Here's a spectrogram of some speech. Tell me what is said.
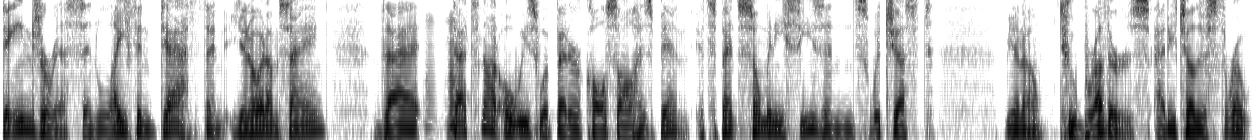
dangerous and life and death and you know what I'm saying that mm-hmm. that's not always what Better Call Saul has been. It spent so many seasons with just you know two brothers at each other's throat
